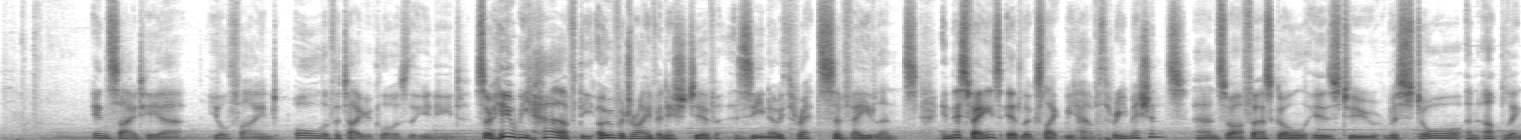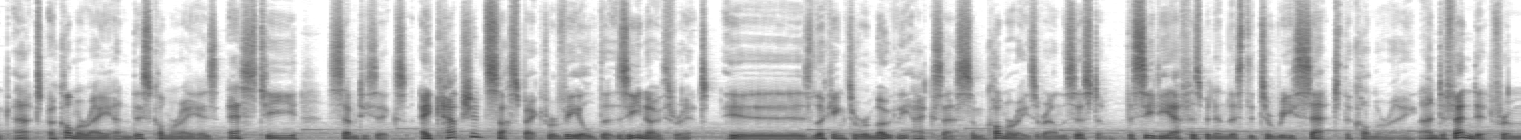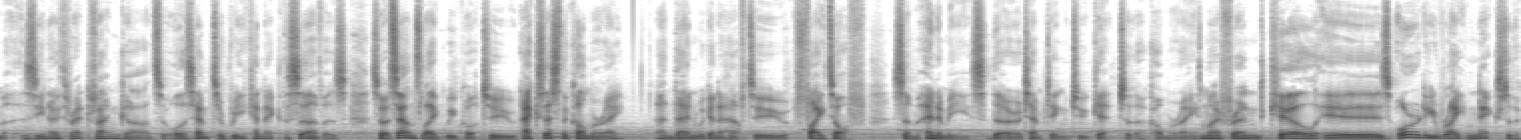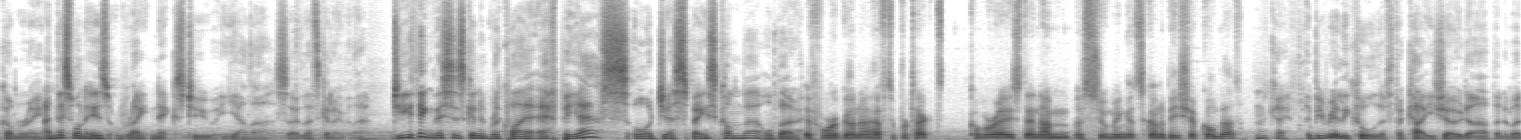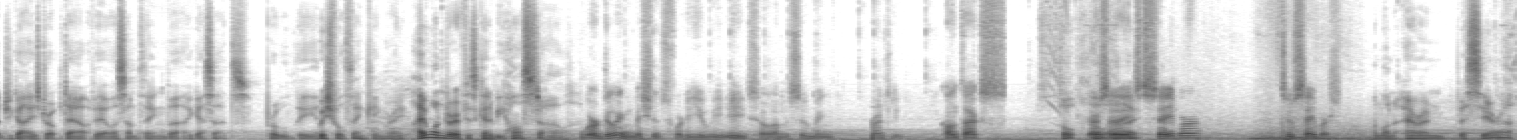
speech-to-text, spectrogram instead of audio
Inside here, you'll find all of the Tiger Claws that you need. So here we have the Overdrive Initiative Xeno Threat Surveillance. In this phase, it looks like we have three missions. And so our first goal is to restore an uplink at a com array, and this com array is ST 76. A captured suspect revealed that Xenothreat is looking to remotely access some com arrays around the system. The CDF has been enlisted to reset the com array and defend it from Xenothreat vanguards that will attempt to reconnect the servers. So it sounds like we've got to access the com array, and then we're going to have to fight off some enemies that are attempting to get to the com array. My friend Kill is already right next to the com array, and this one is right next to Yela, so let's get over there. Do you think this is going to require FPS or just space combat or both? If we're gonna have to protect com arrays, then I'm assuming it's gonna be ship combat. Okay. It'd be really cool if the Cutty showed up and a bunch of guys dropped out of it or something, but I guess that's probably wishful thinking, right? I wonder if it's going to be hostile. We're doing missions for the UEE, so I'm assuming friendly. Contacts. Oh, oh There's oh, a hello. saber, two sabers. I'm on Aaron Basira.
